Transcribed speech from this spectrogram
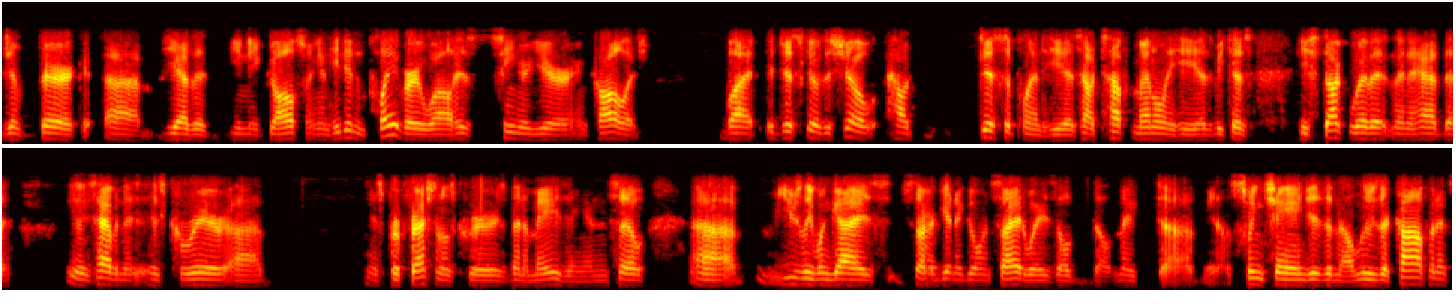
Jim Furyk, uh, he has a unique golf swing, and he didn't play very well his senior year in college, but it just goes to show how disciplined he is, how tough mentally he is, because he stuck with it, and then had the, you know, he's having his career, uh, his professional's career has been amazing, and so uh, usually when guys start getting it going sideways, they'll they'll make uh, you know swing changes and they'll lose their confidence.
